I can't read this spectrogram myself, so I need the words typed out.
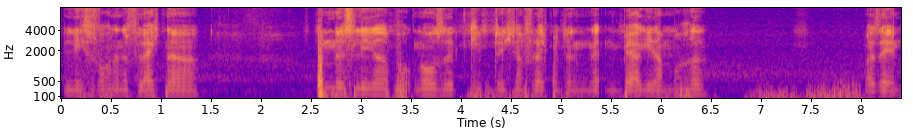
nächstes Wochenende vielleicht eine Bundesliga-Prognose gibt, die ich dann vielleicht mit dem netten Bergi dann mache. Mal sehen.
